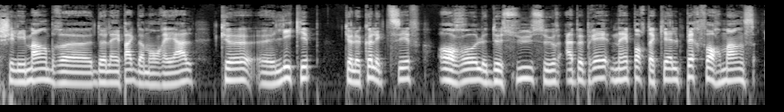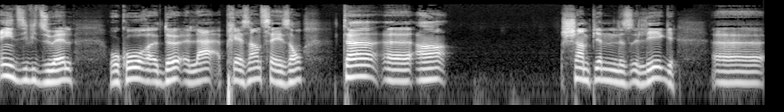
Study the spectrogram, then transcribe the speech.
chez les membres de l'Impact de Montréal que l'équipe que le collectif aura le dessus sur à peu près n'importe quelle performance individuelle au cours de la présente saison, tant euh, en Champions League, euh,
